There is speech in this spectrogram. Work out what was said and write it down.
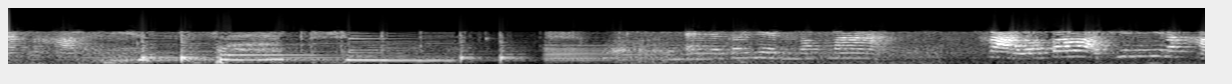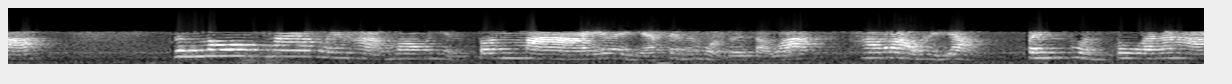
นักนะคะแอร์ก็เย็นมากๆค่ะแล้วก็ ที่นี่นะคะจะโล่งมากเลยค่ะ มองเห็นต้นไม้อะไรอย่างเงี้ยเต็มไปหมดเลยแต่ว่า ถ้าเราเนี่ยอยากเป็นส่วนตัวนะคะ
